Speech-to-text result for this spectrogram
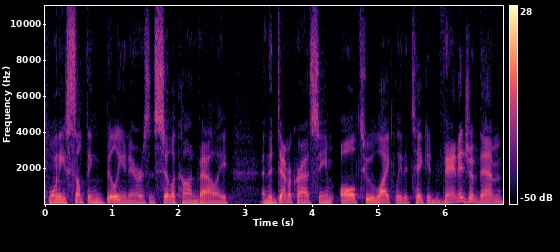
20 something billionaires in Silicon Valley, and the Democrats seem all too likely to take advantage of them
